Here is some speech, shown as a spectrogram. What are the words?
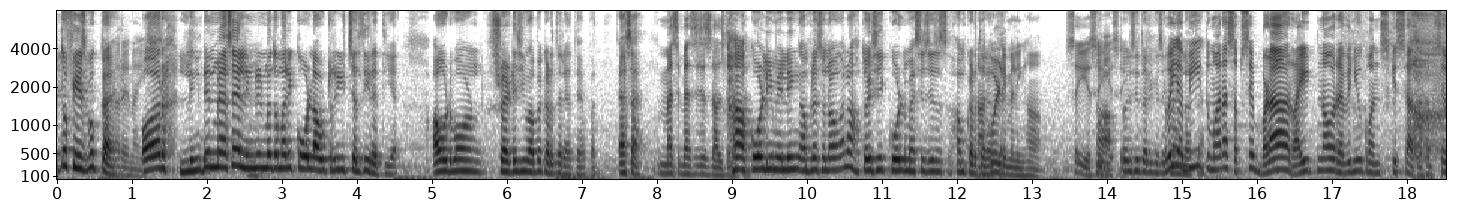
तो फेसबुक का है। और लिंकडिन में ऐसा है लिंकडिन में तो हमारी कोल्ड आउटरीच चलती रहती है। आउटबाउंड स्ट्रेटेजी वहाँ पे करते रहते हैं अपन। ऐसा है। मैसेजेस डालते हाँ कोल्ड ई मेलिंग आपने सुना होगा ना? तो इसी कोल्ड मैसेजेस हम करते रहते कोल्ड ई मेलिंग हाँ। सही है सही है सही तो इसी तरीके से तो भाई अभी तुम्हारा सबसे बड़ा राइट नाउ रेवेन्यू कौन किससे आता है? सबसे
